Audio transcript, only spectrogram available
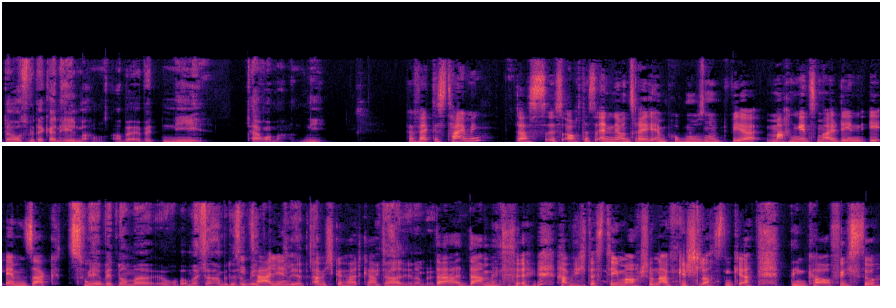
daraus wird er kein Hehl machen. Aber er wird nie Terror machen. Nie. Perfektes Timing. Das ist auch das Ende unserer EM-Prognosen und wir machen jetzt mal den EM-Sack zu. Wer wird nochmal Europameister? Haben wir das Italien, habe ich gehört gehabt. Italien haben wir. Da, damit habe ich das Thema auch schon abgeschlossen gehabt. Den kaufe ich so.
